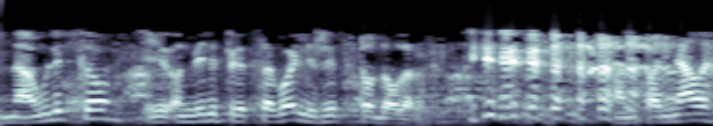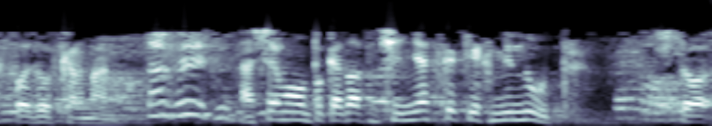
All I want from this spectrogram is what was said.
на улицу, и он видит перед собой лежит 100 долларов. Он поднял их, положил в карман. А Шем ему показал в течение нескольких минут, что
